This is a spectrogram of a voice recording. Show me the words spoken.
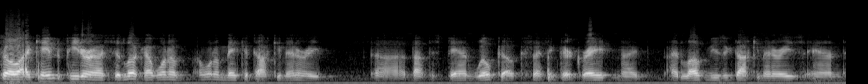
So I came to Peter and I said, "Look, I want to I want to make a documentary uh, about this band Wilco because I think they're great and I I love music documentaries and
